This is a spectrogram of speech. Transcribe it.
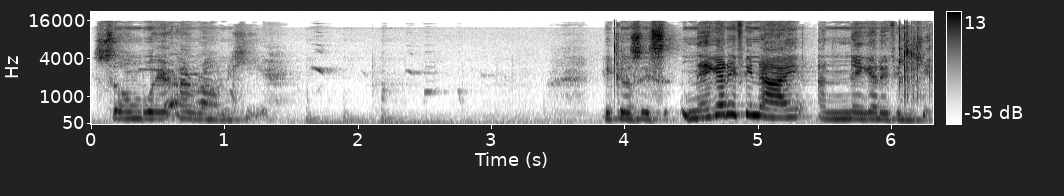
somewhere around here. Because it's negative in I and negative in J.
